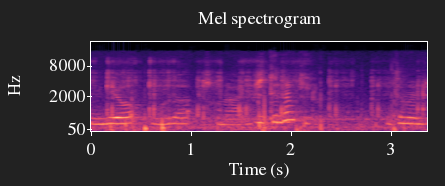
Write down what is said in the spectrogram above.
Video burada sona ermiş. Bitirdim ki. Bitirmemiş.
